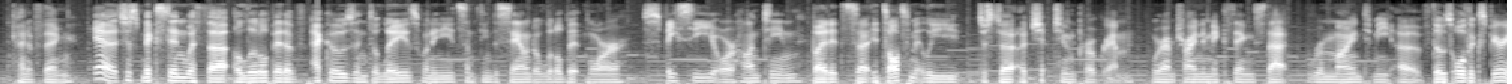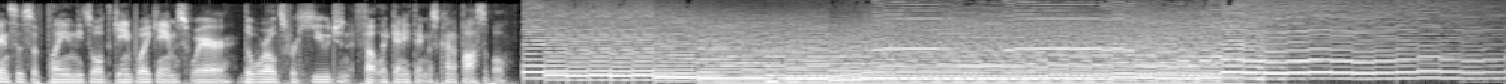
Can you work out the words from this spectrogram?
kind of thing. Yeah, it's just mixed in with uh, a little bit of echoes and delays when I need something to sound a little bit more spacey or haunting. But it's uh, it's ultimately just a, a chiptune program where I'm trying to make things that remind me of those old experiences of playing these old Game Boy games where the worlds were huge and it felt like anything was kind of possible.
